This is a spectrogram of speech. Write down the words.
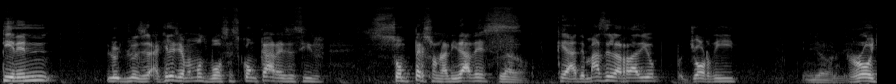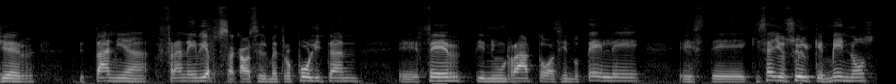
tienen, aquí les llamamos voces con cara, es decir, son personalidades Claro. que además de la radio, Jordi, Jordi. Roger, Tania, Fran Evia, pues acabas el Metropolitan, eh, Fer tiene un rato haciendo tele, este, quizá yo soy el que menos,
